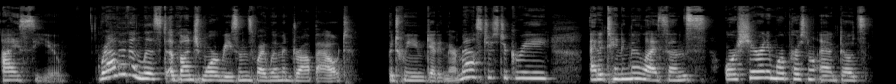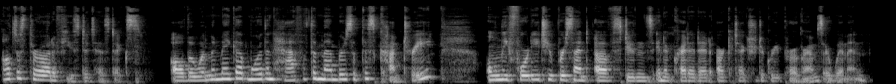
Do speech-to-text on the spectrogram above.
I see you. Rather than list a bunch more reasons why women drop out, between getting their master's degree and attaining their license, or share any more personal anecdotes, I'll just throw out a few statistics. Although women make up more than half of the members of this country, only 42% of students in accredited architecture degree programs are women.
